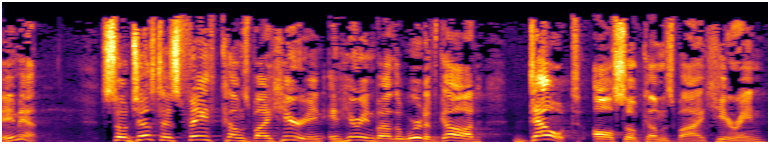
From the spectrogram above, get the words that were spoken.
Amen. So just as faith comes by hearing and hearing by the word of God, doubt also comes by hearing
